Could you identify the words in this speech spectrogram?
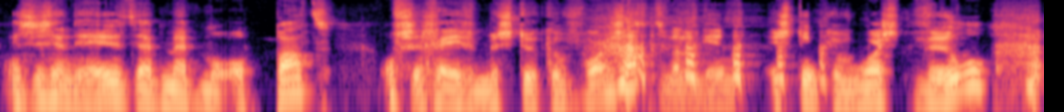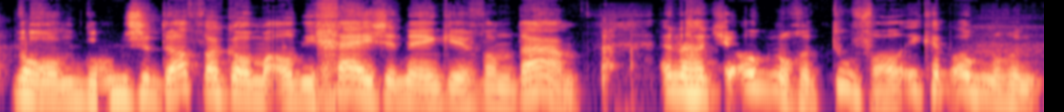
En ze zijn de hele tijd met me op pad. Of ze geven me stukken worst. Terwijl ik helemaal geen stukken worst wil. Waarom doen ze dat? Waar komen al die gijzen in één keer vandaan? En dan had je ook nog een toeval. Ik heb ook nog een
